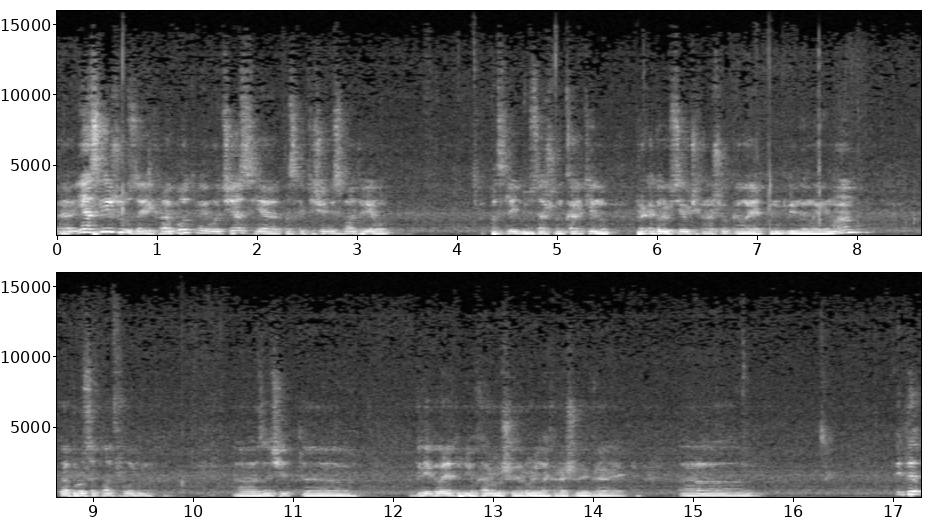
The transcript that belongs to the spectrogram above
э, я слежу за их работами. Вот сейчас я, так сказать, еще не смотрел последнюю Сашину картину, про которую все очень хорошо говорят, «Пингвины моей мамы», вопрос о платформах. А, значит, где говорят, у нее хорошая роль, она хорошо играет. А, это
